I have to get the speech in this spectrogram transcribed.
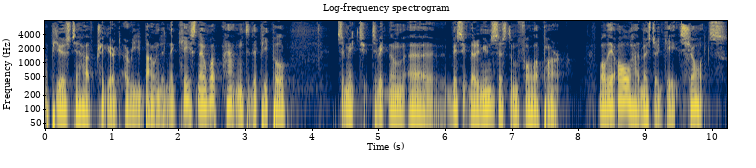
appears to have triggered a rebound in the case. Now, what happened to the people to make to make them uh, basically their immune system fall apart? Well, they all had Mr. Gates shots.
